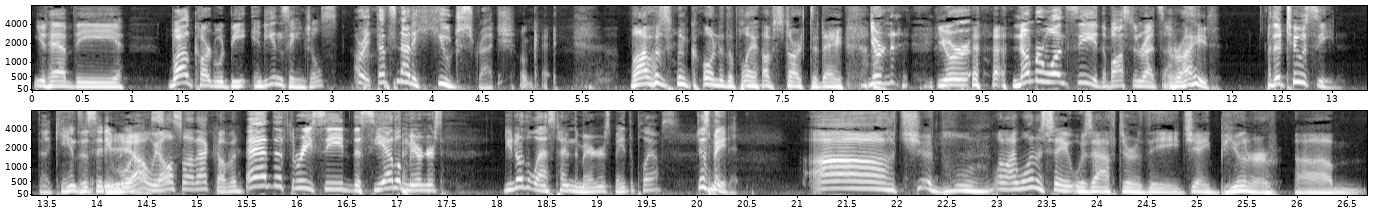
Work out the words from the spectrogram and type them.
you'd have the wild card would be Indians Angels. All right, that's not a huge stretch. Okay. Well, I wasn't going to the playoff start today. Your your number one seed, the Boston Red Sox. Right. The two seed, the Kansas City Royals. Yeah, we all saw that coming. And the three seed, the Seattle Mariners. Do you know the last time the Mariners made the playoffs? Just made it. Uh, well, I want to say it was after the Jay Buhner, um,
